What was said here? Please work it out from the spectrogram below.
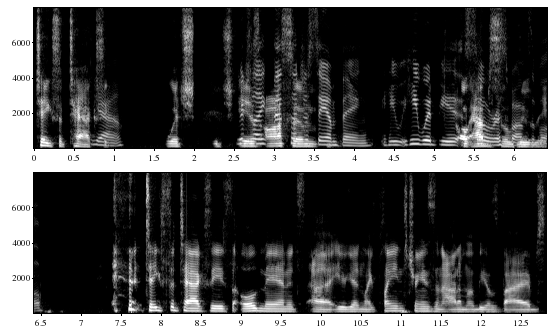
takes a taxi, yeah, which which, which is like that's such a Sam thing. He he would be Oh, so absolutely. responsible. takes the taxi. It's the old man. It's uh, you're getting like planes, trains, and automobiles vibes.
